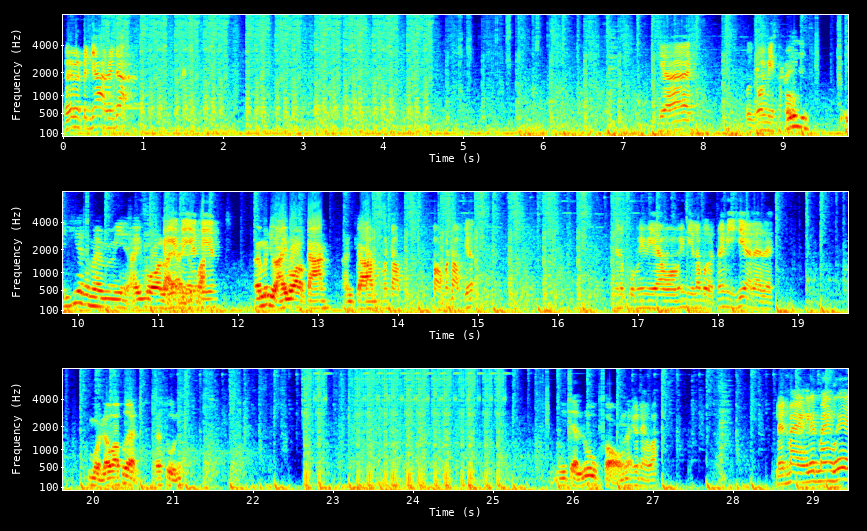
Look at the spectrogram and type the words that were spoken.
เฮ้ยมันเป็นญาติเป็นญาติเฮ้ยปืนก็ไม่มีสโคเฮ้ยปไอ้เหี้ยทำไมมันมีไอวอลหลายอันเย็จันงวะเย็นเฮ้ยมันอยู่ไอวอลกลางอันกลางมันดรอปของมันดรอปเยอะเนี่ยกูไม่มีแอลไม่มีระเบิดไม่มีเฮียอะไรเลย หมดแล้ววะเพื่อนกระสุน มีแต่ลูกสองอนะยู่ไหนวะ เล่นแม่งเล่นแม่งเลย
